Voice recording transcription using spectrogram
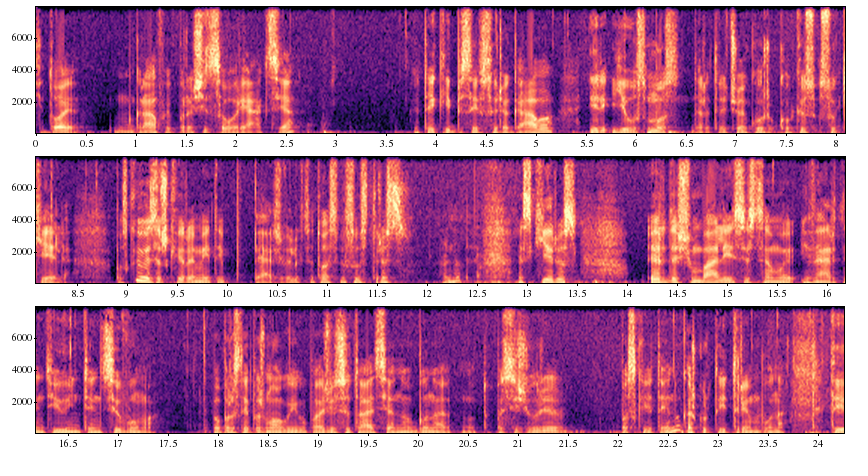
kitoj grafui parašyti savo reakciją, tai kaip jisai sureagavo ir jausmus dar trečioje, kur kokius sukėlė. Paskui visiškai ramiai taip peržvelgti tuos visus tris ne, skyrius ir dešimtbaliai sistemai įvertinti jų intensyvumą. Paprastai pa žmogui, jeigu, pavyzdžiui, situacija, nu, būna, nu, tu pasižiūri, paskaitai, nu, kažkur tai trim būna. Tai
